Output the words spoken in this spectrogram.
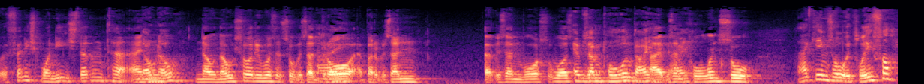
it finished one each, didn't it? And No, no. no, no. Sorry, was it? So it was a draw, but it was in it was in Warsaw. Was It was in Poland. Aye. Aye, it was aye. in Poland. So that game's all to play for.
